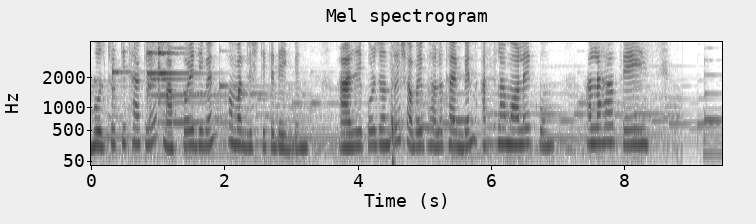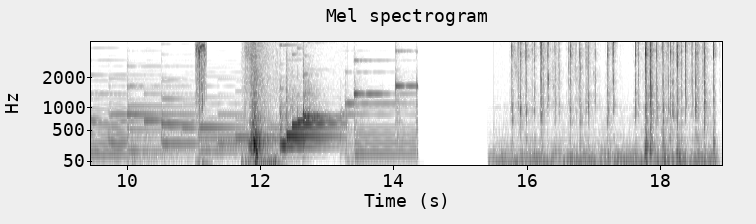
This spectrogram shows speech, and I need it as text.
ভুল ত্রুটি থাকলে মাফ করে দিবেন, ক্ষমা দৃষ্টিতে দেখবেন। আজ এ পর্যন্তই, সবাই ভালো থাকবেন। আসসালামু আলাইকুম। আল্লাহ হাফেজ।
